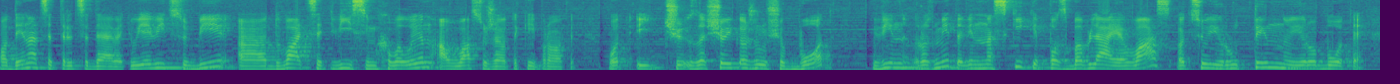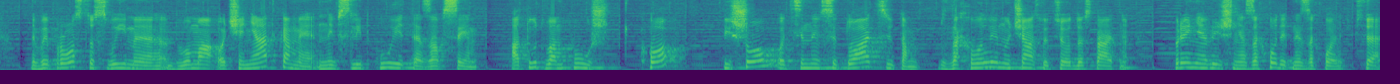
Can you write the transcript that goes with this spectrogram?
11.39. Уявіть собі, е, 28 хвилин, а у вас уже отакий профіт. От і за що й кажу, що бот, він розумієте, він наскільки позбавляє вас оцієї рутинної роботи. Ви просто своїми двома оченятками не вслідкуєте за всім. А тут вам пуш. Хоп, пішов, оцінив ситуацію там за хвилину часу цього достатньо. Прийняв рішення, заходить, не заходить. Все.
